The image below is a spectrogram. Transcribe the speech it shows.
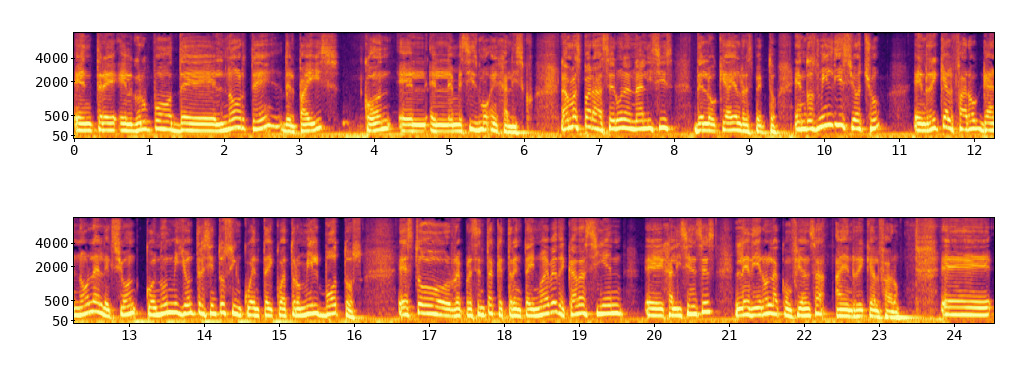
entre el grupo del norte del país con el, el emesismo en Jalisco. Nada más para hacer un análisis de lo que hay al respecto. En 2018, Enrique Alfaro ganó la elección con un millón trescientos cincuenta y cuatro mil votos. Esto representa que 39 de cada 100 eh, jaliscienses le dieron la confianza a Enrique Alfaro. Eh,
